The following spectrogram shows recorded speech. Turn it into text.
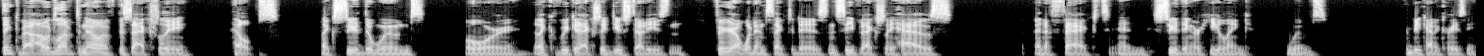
think about. I would love to know if this actually helps, like soothe the wounds or like if we could actually do studies and figure out what insect it is and see if it actually has an effect in soothing or healing wounds. It'd be kind of crazy.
